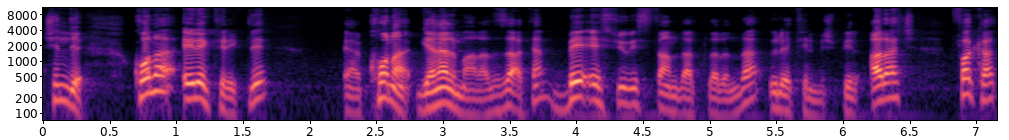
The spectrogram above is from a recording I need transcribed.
Şimdi Kona elektrikli, yani Kona genel manada zaten B SUV standartlarında üretilmiş bir araç. Fakat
